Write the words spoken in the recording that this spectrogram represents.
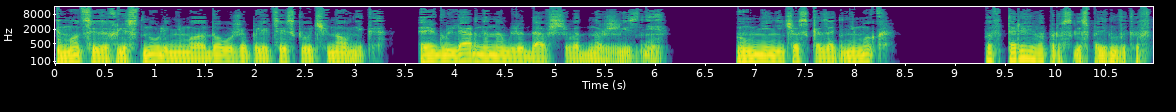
Эмоции захлестнули немолодого уже полицейского чиновника, регулярно наблюдавшего дно жизни. Он мне ничего сказать не мог. Повторяю вопрос, господин Лыков.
